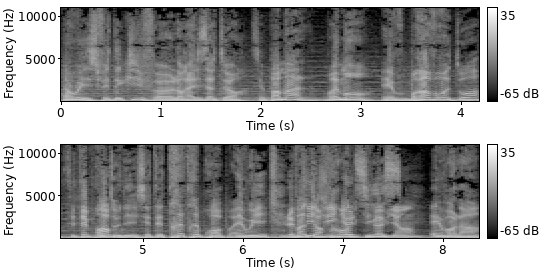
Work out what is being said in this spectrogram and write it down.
Ah oui, il se fait des kiffs, euh, le réalisateur. C'est pas mal, vraiment. Et bravo à toi. C'était propre. Anthony, c'était très très propre. Et oui, Le petit jingle qui va 20h36. bien. Et voilà,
